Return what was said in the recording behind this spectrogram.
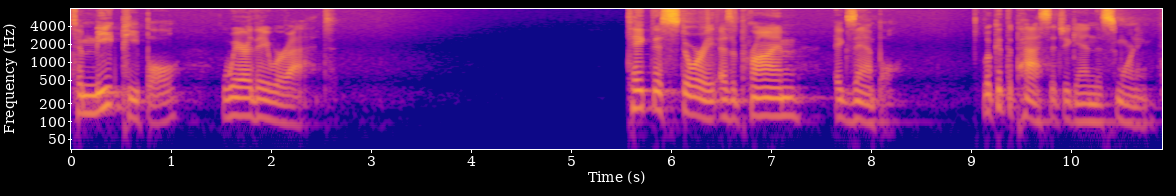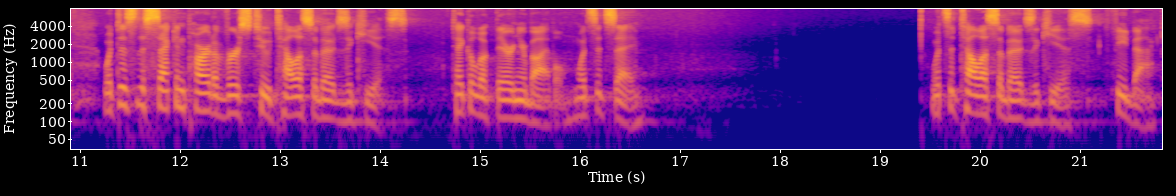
To meet people where they were at. Take this story as a prime example. Look at the passage again this morning. What does the second part of verse 2 tell us about Zacchaeus? Take a look there in your Bible. What's it say? What's it tell us about Zacchaeus? Feedback.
